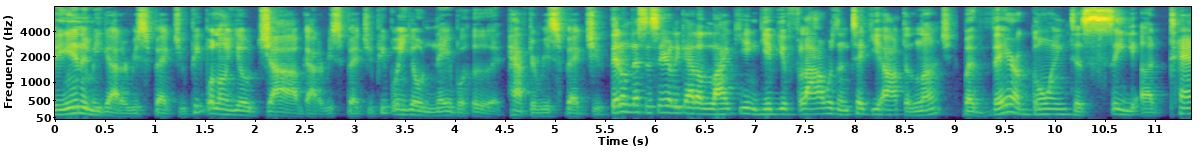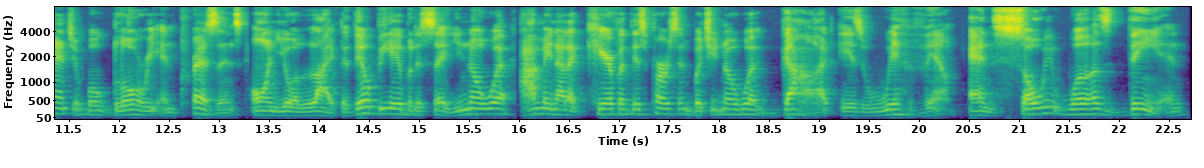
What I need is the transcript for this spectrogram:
The enemy got to respect you. People on your job got to respect you. People in your neighborhood have to respect you. They don't necessarily got to like you and give you flowers and take you out to lunch, but they're going to see a tangible glory and presence on your life that they'll be able to say, you know what? I may not care for this person, but you know what? God is with them. And so it was then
